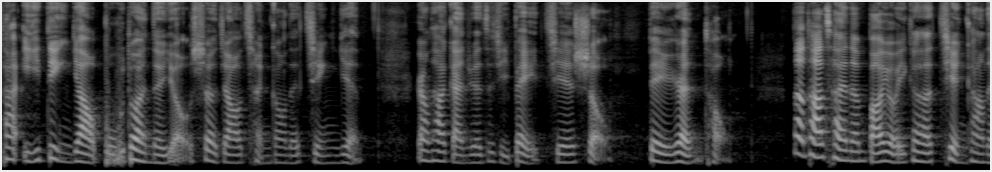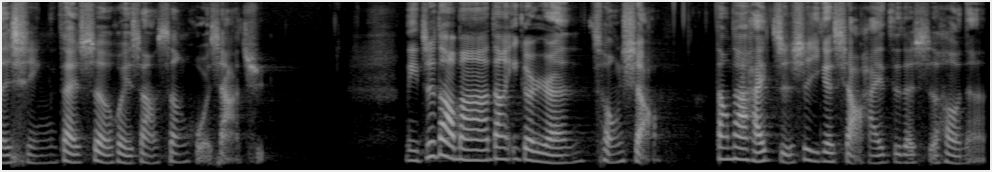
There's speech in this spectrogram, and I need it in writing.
他一定要不断的有社交成功的经验，让他感觉自己被接受、被认同，那他才能保有一颗健康的心，在社会上生活下去。你知道吗？当一个人从小，当他还只是一个小孩子的时候呢，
